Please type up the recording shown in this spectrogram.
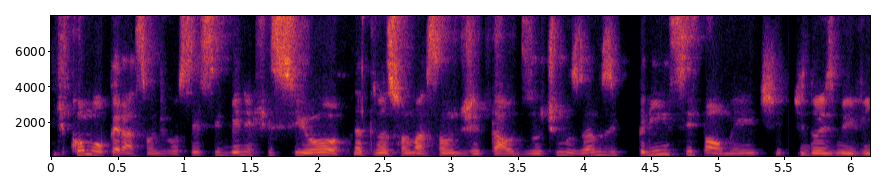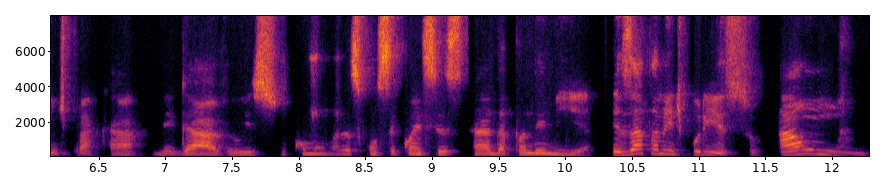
de como a operação de vocês se beneficiou da transformação digital dos últimos anos e principalmente de 2020 para cá. Negável isso como uma das consequências uh, da pandemia. Exatamente por isso, há um,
